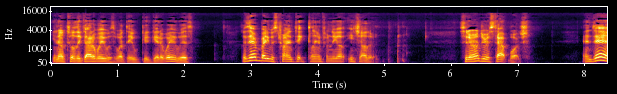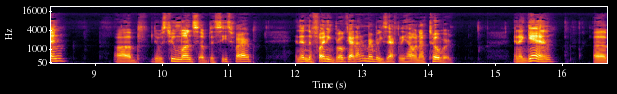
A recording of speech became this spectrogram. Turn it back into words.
you know, until they got away with what they could get away with. Because everybody was trying to take land from the, each other. So they're under a stopwatch. And then uh, there was two months of the ceasefire. And then the fighting broke out. I don't remember exactly how in October. And again, uh,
